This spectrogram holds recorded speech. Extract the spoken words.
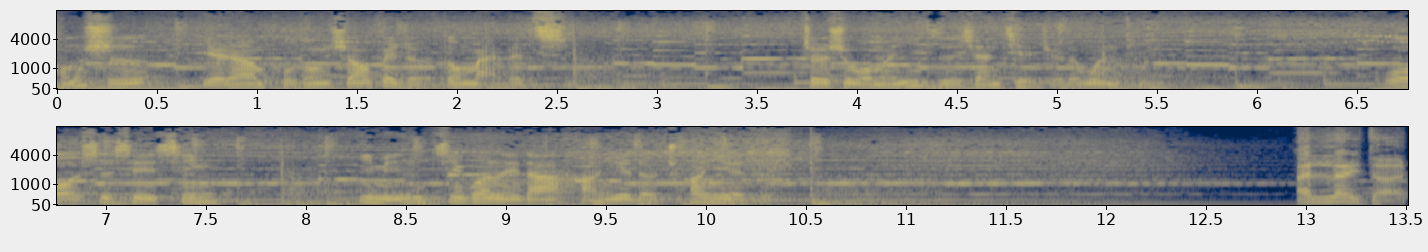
同时也让普通消费者都买得起？这是我们一直想解决的问题。我是谢鑫，一名激光雷达行业的创业者。الليدار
